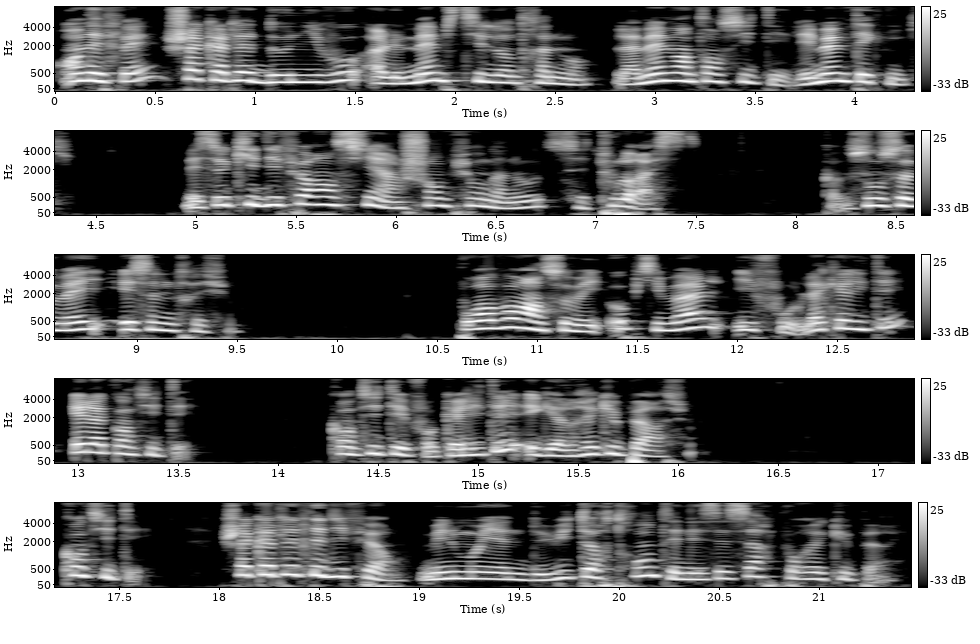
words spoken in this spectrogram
En effet, chaque athlète de haut niveau a le même style d'entraînement, la même intensité, les mêmes techniques. Mais ce qui différencie un champion d'un autre, c'est tout le reste, comme son sommeil et sa nutrition. Pour avoir un sommeil optimal, il faut la qualité et la quantité. Quantité fois qualité égale récupération. Quantité. Chaque athlète est différent, mais une moyenne de 8h30 est nécessaire pour récupérer.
